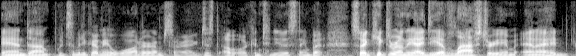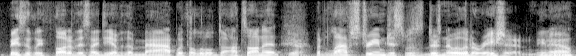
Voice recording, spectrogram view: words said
And um, would somebody grab me a water? I'm sorry. I just I'll, I'll continue this thing. But so I kicked around the idea of Laughstream, and I had basically thought of this idea of the map with the little dots on it. Yeah. But Laughstream just was there's no alliteration, you know.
